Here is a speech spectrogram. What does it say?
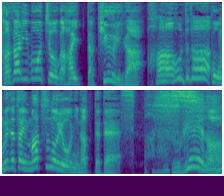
飾り包丁が入ったきゅうりがはあ本当だ。こうおめでたい松のようになってて素晴らしい。すげえな。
